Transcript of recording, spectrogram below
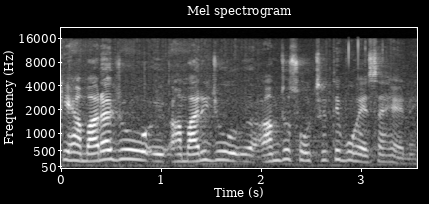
कि हमारा जो हमारी जो हम जो सोच रहे थे वो ऐसा है नहीं।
